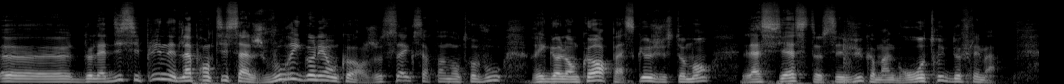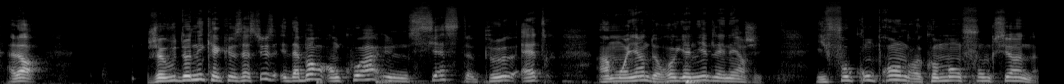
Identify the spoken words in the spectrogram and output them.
euh, de la discipline et de l'apprentissage. Vous rigolez encore. Je sais que certains d'entre vous rigolent encore parce que justement, la sieste, c'est vu comme un gros truc de flemmard. Alors, je vais vous donner quelques astuces. Et d'abord, en quoi une sieste peut être un moyen de regagner de l'énergie? Il faut comprendre comment fonctionne.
